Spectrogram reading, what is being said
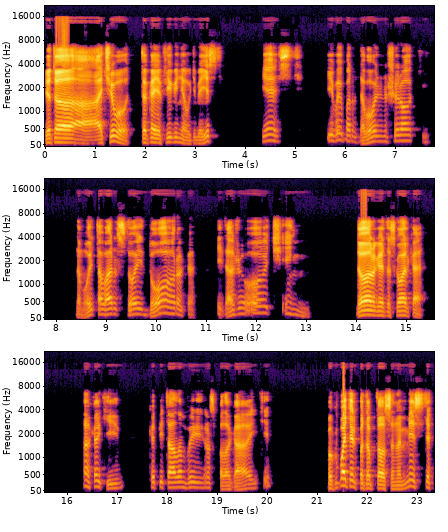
это а чего? Такая фигня у тебя есть? Есть. И выбор довольно широкий. Но мой товар стоит дорого. И даже очень. Дорого это сколько? А каким капиталом вы располагаете? Покупатель потоптался на месте,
